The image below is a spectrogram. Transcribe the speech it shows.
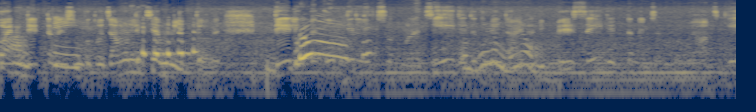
পয়েন্ট। ডেটটা মেনশন করতে হবে যেমন লিখছি এমন লিখতে হবে। ডে লিখতে কোন দিন লিখছো মানে যেই ডেটে তুমি ডায়েরিটা। লিখবে সেই ডেটটা মেনশন করবে। আজকে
